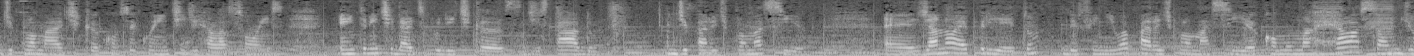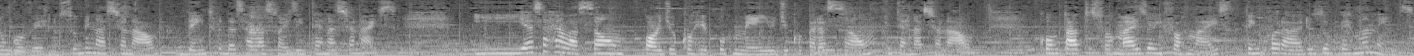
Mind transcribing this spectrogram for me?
diplomática consequente de relações entre entidades políticas de Estado de paradiplomacia. É, já Noé Prieto definiu a paradiplomacia como uma relação de um governo subnacional dentro das relações internacionais. E essa relação pode ocorrer por meio de cooperação internacional, contatos formais ou informais, temporários ou permanentes,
